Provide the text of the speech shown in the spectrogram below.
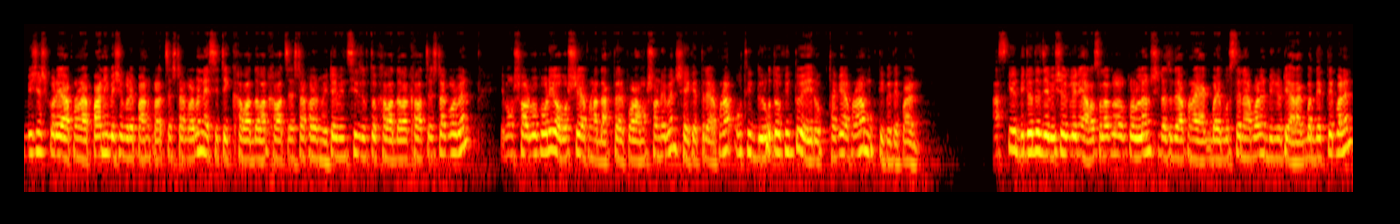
বিশেষ করে আপনারা পানি বেশি করে পান করার চেষ্টা করবেন অ্যাসিটিক খাবার দাবার খাওয়ার চেষ্টা করবেন ভিটামিন সি যুক্ত খাবার দাবার খাওয়ার চেষ্টা করবেন এবং সর্বোপরি অবশ্যই আপনারা ডাক্তারের পরামর্শ নেবেন, সেক্ষেত্রে আপনারা অতি দ্রুত কিন্তু এই রোগ থেকে আপনারা মুক্তি পেতে পারেন। আজকের ভিডিওতে যে বিষয়গুলো নিয়ে আলোচনা কর- করলাম, সেটা যদি আপনারা একবারে বুঝতে না পারেন, ভিডিওটি আর একবার দেখতে পারেন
